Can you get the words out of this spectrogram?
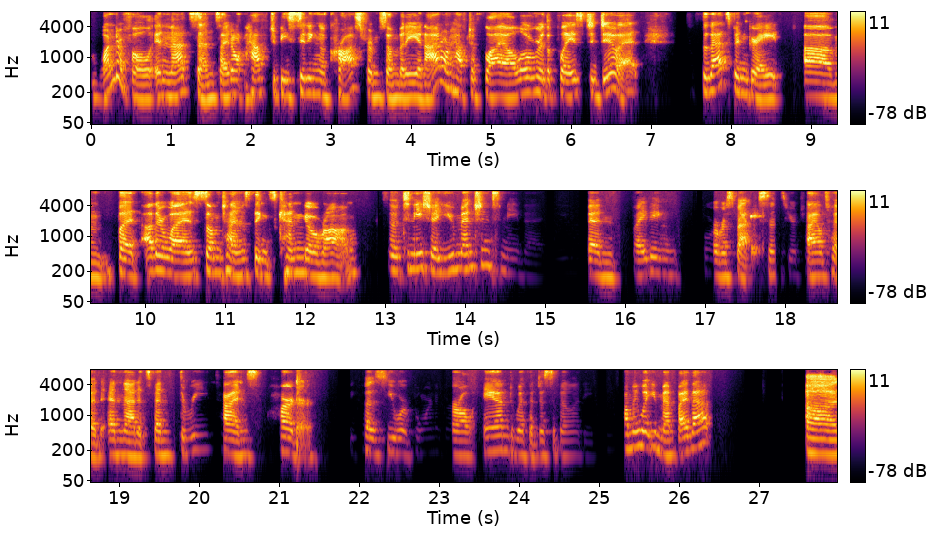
wonderful in that sense. I don't have to be sitting across from somebody and I don't have to fly all over the place to do it. So that's been great. Um, but otherwise, sometimes things can go wrong. So, Tanisha, you mentioned to me that you've been fighting for respect since your childhood and that it's been three times harder because you were born a girl and with a disability. Tell me what you meant by that. Uh,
